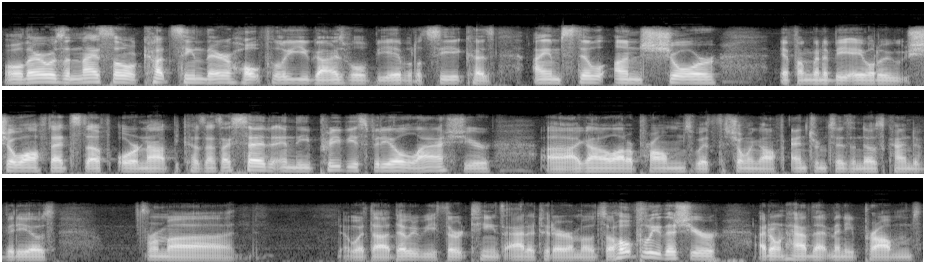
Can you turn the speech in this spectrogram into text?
Well, there was a nice little cutscene there. Hopefully, you guys will be able to see it because I am still unsure if I'm going to be able to show off that stuff or not. Because, as I said in the previous video last year, uh, I got a lot of problems with showing off entrances and those kind of videos from uh, with uh, WWE 13's Attitude Era mode. So hopefully this year I don't have that many problems.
